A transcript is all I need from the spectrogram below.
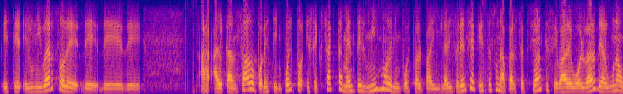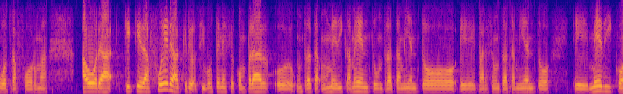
Este, el universo de alcanzado por este impuesto es exactamente el mismo del impuesto al país. La diferencia es que esta es una percepción que se va a devolver de alguna u otra forma. Ahora, ¿qué queda fuera? Creo, si vos tenés que comprar uh, un, un, medicamento, un tratamiento eh, para hacer un tratamiento eh, médico,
